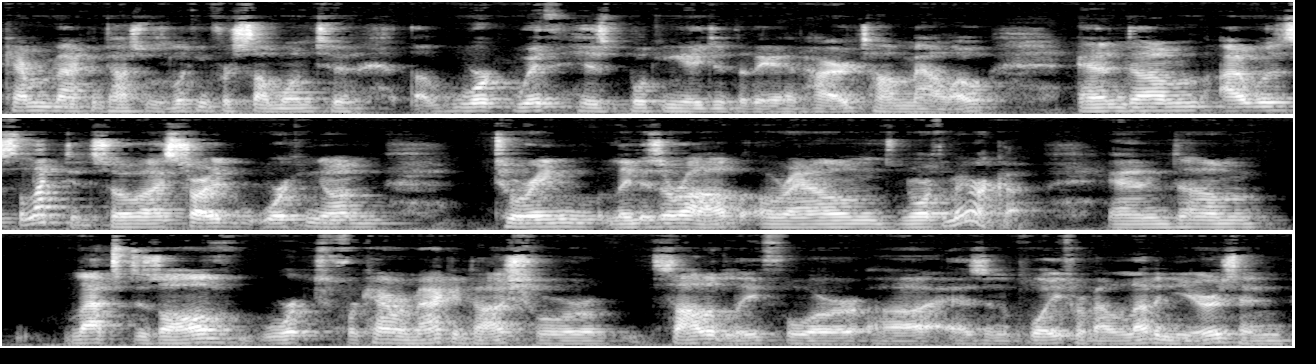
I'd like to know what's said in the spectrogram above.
Cameron Mackintosh was looking for someone to uh, work with his booking agent that they had hired, Tom Mallow, and um, I was selected. So I started working on touring Les Miserables around North America. And um, Lapse Dissolve worked for Cameron Mackintosh for solidly for uh, as an employee for about 11 years and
